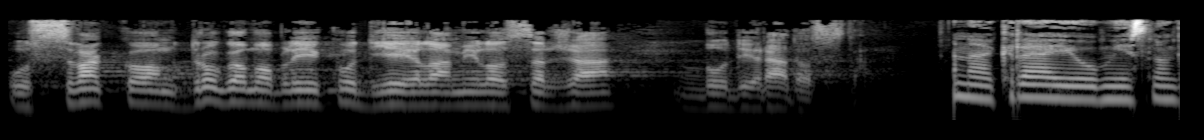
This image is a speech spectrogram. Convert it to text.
u svakom drugom obliku dijela milosrđa budi radostan. Na kraju mjesnog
